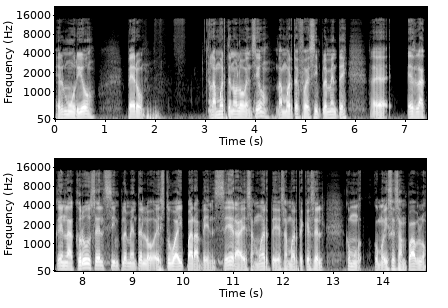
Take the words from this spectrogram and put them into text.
él murió, pero la muerte no lo venció, la muerte fue simplemente, eh, es la, en la cruz él simplemente lo estuvo ahí para vencer a esa muerte, esa muerte que es el, como, como dice San Pablo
